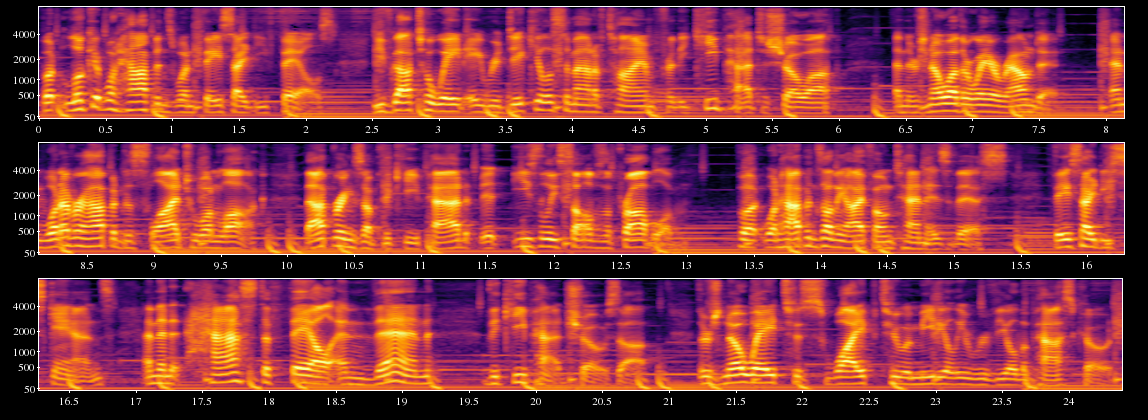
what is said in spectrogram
But look at what happens when Face ID fails. You've got to wait a ridiculous amount of time for the keypad to show up, and there's no other way around it. And whatever happened to slide to unlock? That brings up the keypad, it easily solves the problem. But what happens on the iPhone 10 is this Face ID scans, and then it has to fail, and then the keypad shows up. There's no way to swipe to immediately reveal the passcode.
